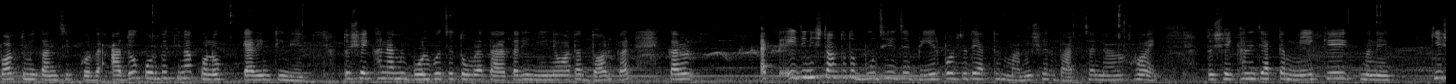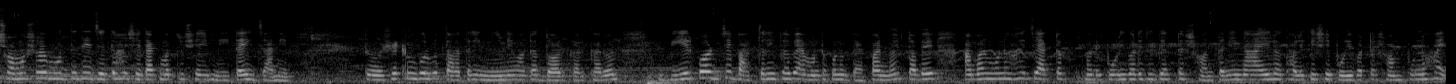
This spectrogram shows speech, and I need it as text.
পর তুমি কনসিভ করবে। আদৌ করবে কি না কোনো গ্যারেন্টি নেই। তো সেখানে আমি বলব যে তোমরা তাড়াতাড়ি নিয়ে নেওয়াটা দরকার। কারণ একটা এই জিনিসটা অন্তত বুঝি যে বিয়ের পর যদি একটা মানুষের বাচ্চা না হয়, তো সেখানে যে একটা মেয়েকে মানে কি সমস্যার মধ্যে দিয়ে যেতে হয় সেটা একমাত্র সেই মেয়েটাই জানে। তো সেটা আমি বলব তাড়াতাড়ি নিয়ে নেওয়াটা দরকার। কারণ বিয়ের পর যে বাচ্চা নিতে হবে এমনটা কোনো ব্যাপার নয়। তবে আমার মনে হয় যে একটা মানে পরিবারে যদি একটা সন্তানই না এলো, তাহলে কি সেই পরিবারটা সম্পূর্ণ হয়?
